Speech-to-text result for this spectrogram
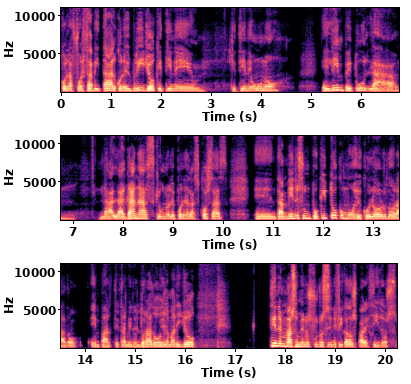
con la fuerza vital, con el brillo que tiene, que tiene uno, el ímpetu, la, las ganas que uno le pone a las cosas. Eh, también es un poquito como el color dorado, en parte. También el dorado y el amarillo tienen más o menos unos significados parecidos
